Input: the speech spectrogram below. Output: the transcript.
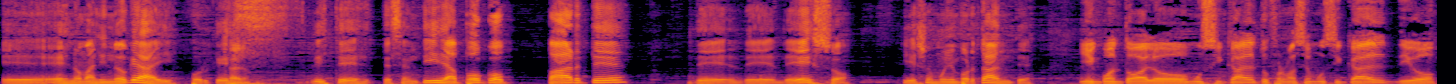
eh, es lo más lindo que hay, porque es, viste, te sentís de a poco parte de, de- de eso y eso es muy importante. Y en cuanto a lo musical, tu formación musical, digo,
